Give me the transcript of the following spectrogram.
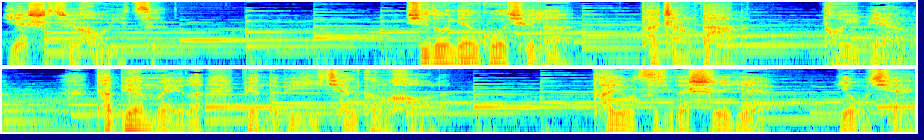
也是最后一次。许多年过去了，他长大了，蜕变了，他变美了，变得比以前更好了。他有自己的事业，有钱，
